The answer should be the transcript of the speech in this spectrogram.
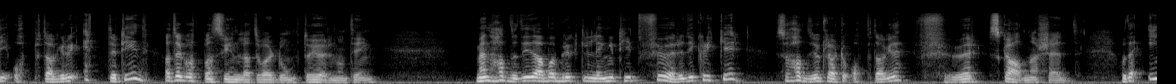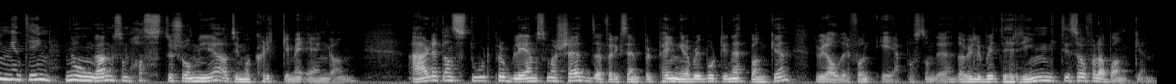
de oppdager jo i ettertid at det har gått på en svindel at det var dumt å gjøre noen ting. Men hadde de da bare brukt litt lengre tid før de klikker, så hadde de jo klart å oppdage det før skaden har skjedd. Og det er ingenting noen gang som haster så mye at vi må klikke med en gang. Er det et stort problem som har skjedd, for eksempel penger har blitt borte i nettbanken, du vil aldri få en e-post om det. Da vil du blitt ringt i så fall av banken.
